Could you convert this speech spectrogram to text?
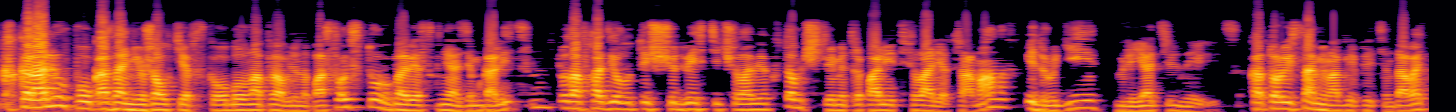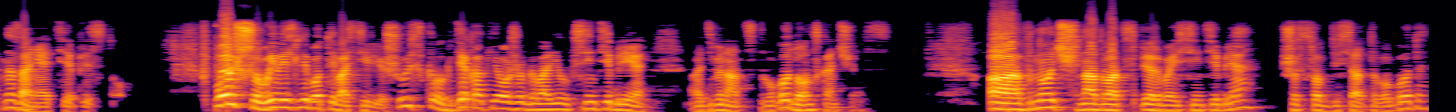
к королю по указанию Жалтевского было направлено посольство во главе с князем Голицыным. Туда входило 1200 человек, в том числе митрополит Филарет Романов и другие влиятельные лица, которые сами могли претендовать на занятие престола. В Польшу вывезли вот и Василия Шуйского, где, как я уже говорил, в сентябре 12 года он скончался. А в ночь на 21 сентября 610 года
